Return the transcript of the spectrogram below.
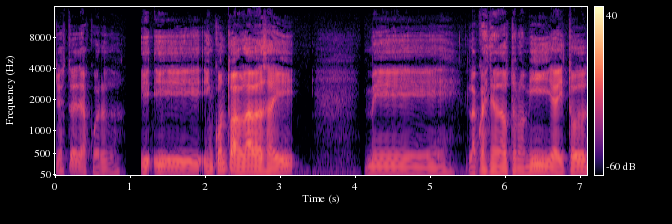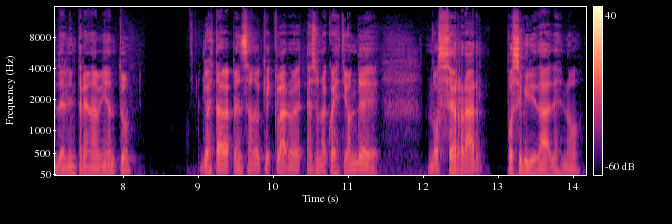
Yo estoy de acuerdo. Y, y en cuanto hablabas ahí, mi, la cuestión de autonomía y todo del entrenamiento, yo estaba pensando que, claro, es una cuestión de no cerrar posibilidades, ¿no?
